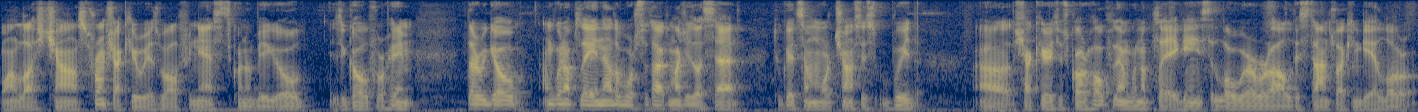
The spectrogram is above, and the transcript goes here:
one last chance from Shaqiri as well. Finesse. It's gonna be a goal. It's a goal for him. There we go. I'm gonna play another versus attack match as I said to get some more chances with uh, Shaqiri to score. Hopefully, I'm gonna play against a lower overall this time so I can get a lot,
